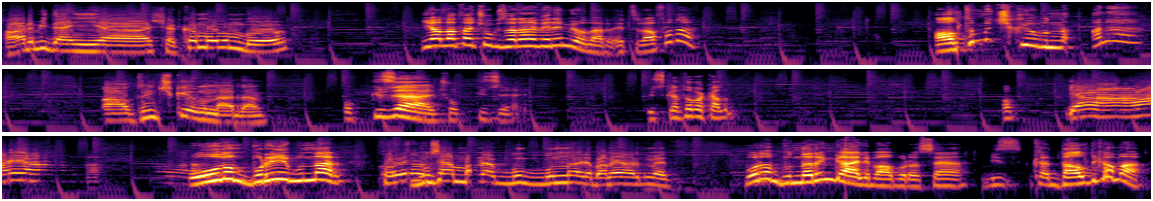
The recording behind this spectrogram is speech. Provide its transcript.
Harbiden ya. Şaka mı oğlum bu? İyi Allah'tan çok zarar veremiyorlar etrafa da. Altın mı çıkıyor bunlar? Ana. Altın çıkıyor bunlardan. Çok güzel, çok güzel. Üst kata bakalım. Ya ya. Oğlum burayı bunlar. Koyalım Bu- sen bana bu, bunları bana yardım et. Bu arada bunların galiba burası ha. Biz ka- daldık ama.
